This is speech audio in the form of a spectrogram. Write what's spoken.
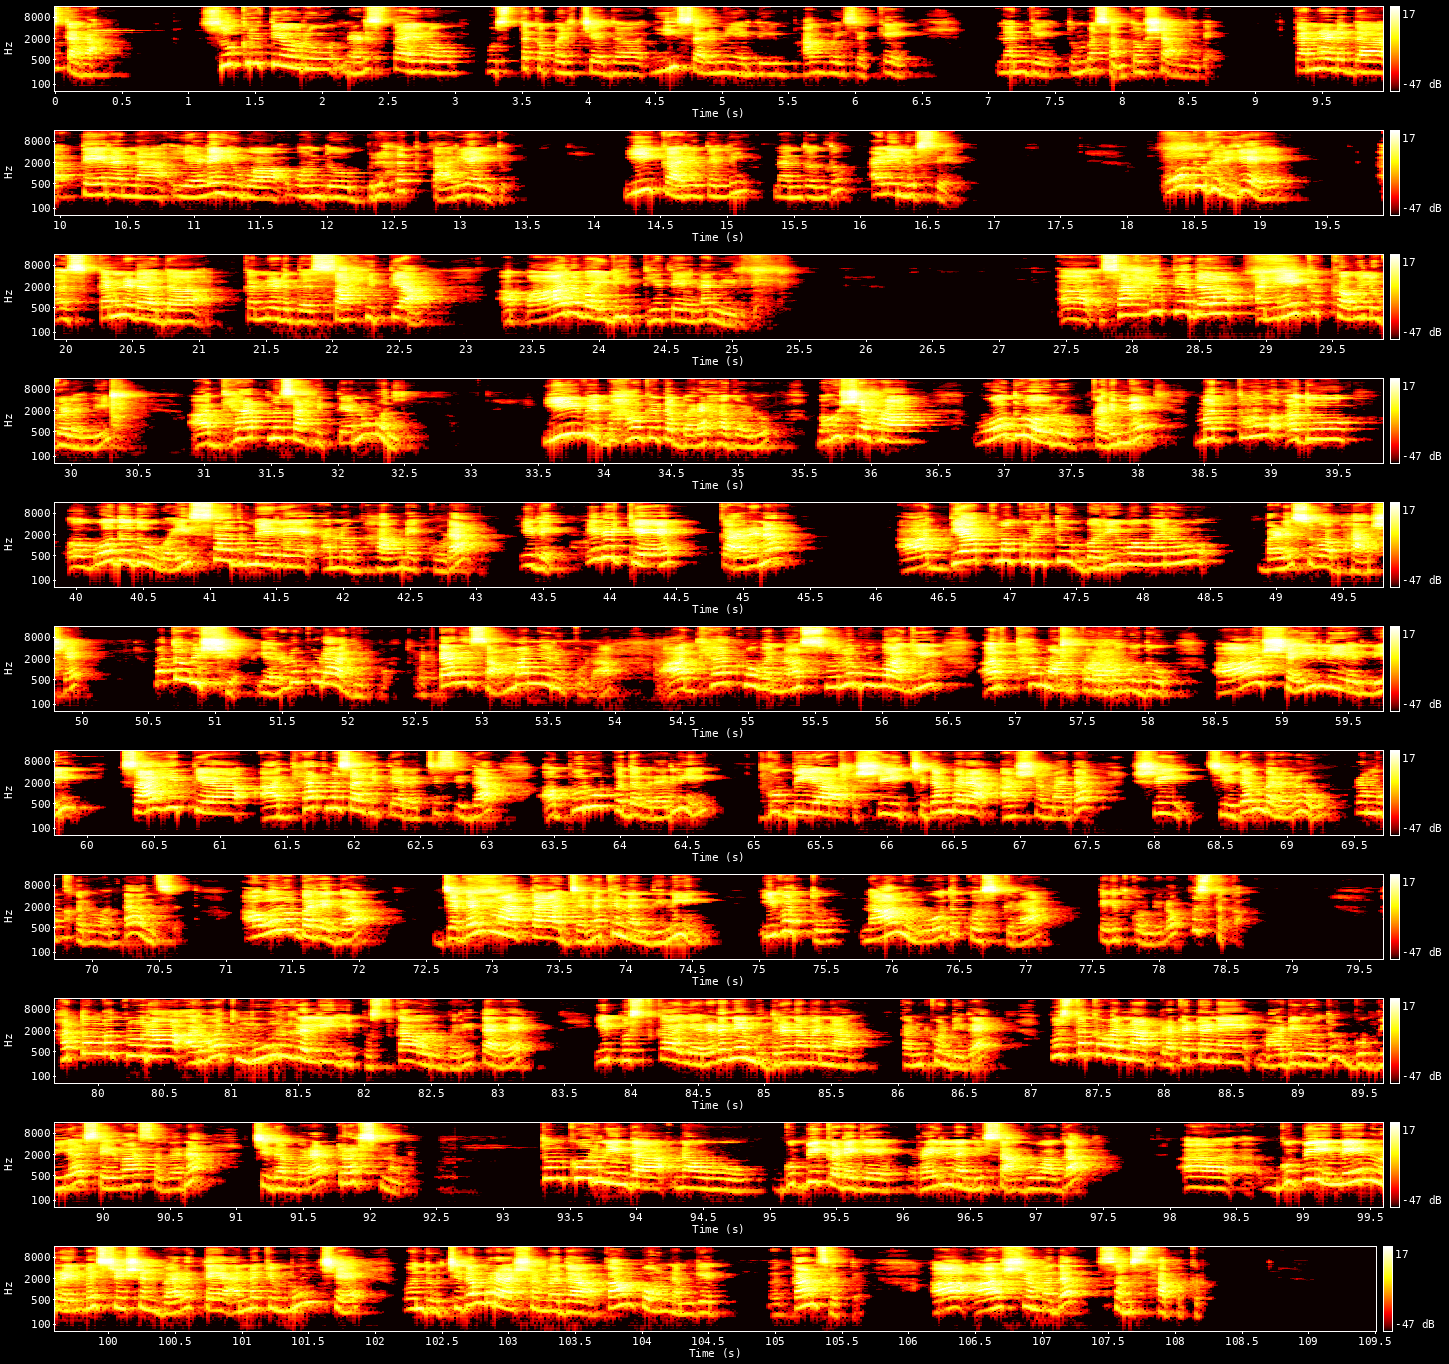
ನಮಸ್ಕಾರ. ಸುಕೃತಿಯವರು ನಡೆಸ್ತಾ ಇರೋ ಪುಸ್ತಕ ಪರಿಚಯದ ಈ ಸರಣಿಯಲ್ಲಿ ಭಾಗವಹಿಸಕ್ಕೆ ನನಗೆ ತುಂಬ ಸಂತೋಷ ಆಗಿದೆ. ಕನ್ನಡದ ತೇರನ್ನು ಎಳೆಯುವ ಒಂದು ಬೃಹತ್ ಕಾರ್ಯ ಇದು. ಈ ಕಾರ್ಯದಲ್ಲಿ ನಂದೊಂದು ಅಳಿಲು ಸೇವೆ ಓದುಗರಿಗೆ ಕನ್ನಡದ ಕನ್ನಡದ ಸಾಹಿತ್ಯ ಅಪಾರ ವೈವಿಧ್ಯತೆಯನ್ನು ನೀಡಿದೆ. ಸಾಹಿತ್ಯದ ಅನೇಕ ಕವಲುಗಳಲ್ಲಿ ಆಧ್ಯಾತ್ಮ ಸಾಹಿತ್ಯನೂ ಒಂದು. ಈ ವಿಭಾಗದ ಬರಹಗಳು ಬಹುಶಃ ಓದುವವರು ಕಡಿಮೆ ಮತ್ತು ಅದು ಓದೋದು ವಯಸ್ಸಾದ ಮೇಲೆ ಅನ್ನೋ ಭಾವನೆ ಕೂಡ ಇದೆ. ಇದಕ್ಕೆ ಕಾರಣ ಆಧ್ಯಾತ್ಮ ಕುರಿತು ಬರೆಯುವವರು ಬಳಸುವ ಭಾಷೆ ಮತ್ತು ವಿಷಯ ಎರಡು ಕೂಡ ಆಗಿರ್ಬೋದು. ಒಟ್ಟಾರೆ ಸಾಮಾನ್ಯರು ಕೂಡ ಆಧ್ಯಾತ್ಮವನ್ನು ಸುಲಭವಾಗಿ ಅರ್ಥ ಮಾಡಿಕೊಳ್ಳಬಹುದು ಆ ಶೈಲಿಯಲ್ಲಿ ಸಾಹಿತ್ಯ, ಆಧ್ಯಾತ್ಮ ಸಾಹಿತ್ಯ ರಚಿಸಿದ ಅಪರೂಪದವರಲ್ಲಿ ಗುಬ್ಬಿಯ ಶ್ರೀ ಚಿದಂಬರ ಆಶ್ರಮದ ಶ್ರೀ ಚಿದಂಬರರು ಪ್ರಮುಖರು ಅಂತ ಅನ್ಸುತ್ತೆ. ಅವರು ಬರೆದ ಜಗನ್ಮಾತಾ ಜನಕನಂದಿನಿ ಇವತ್ತು ನಾನು ಓದಕ್ಕೋಸ್ಕರ ತೆಗೆದುಕೊಂಡಿರೋ ಪುಸ್ತಕ. ಹತ್ತೊಂಬತ್ತು ನೂರ ಅರವತ್ತ್ಮೂರರಲ್ಲಿ ಈ ಪುಸ್ತಕ ಅವರು ಬರೀತಾರೆ. ಈ ಪುಸ್ತಕ ಎರಡನೇ ಮುದ್ರಣವನ್ನ ಕಂಡುಕೊಂಡಿದೆ. ಪುಸ್ತಕವನ್ನ ಪ್ರಕಟಣೆ ಮಾಡಿರೋದು ಗುಬ್ಬಿಯ ಸೇವಾ ಸದನ ಚಿದಂಬರ ಟ್ರಸ್ಟ್ನವರು. ತುಮಕೂರಿನಿಂದ ನಾವು ಗುಬ್ಬಿ ಕಡೆಗೆ ರೈಲಿನಲ್ಲಿ ಸಾಗುವಾಗ ಗುಬ್ಬಿ ಇನ್ನೇನು ರೈಲ್ವೆ ಸ್ಟೇಷನ್ ಬರುತ್ತೆ ಅನ್ನೋಕ್ಕೆ ಮುಂಚೆ ಒಂದು ಚಿದಂಬರ ಆಶ್ರಮದ ಕಾಂಪೌಂಡ್ ನಮಗೆ ಕಾಣಿಸುತ್ತೆ. ಆ ಆಶ್ರಮದ ಸಂಸ್ಥಾಪಕರು.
